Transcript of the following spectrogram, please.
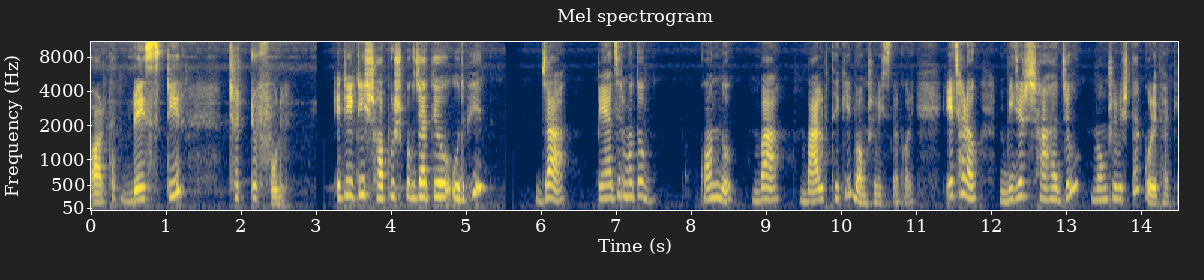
অর্থাৎ বৃষ্টির ছোট্ট ফুল। এটি একটি সপুষ্পক জাতীয় উদ্ভিদ যা পেঁয়াজের মতো কন্দ বা বাল্ব থেকে বংশবিস্তার করে। এছাড়াও বীজের সাহায্যেও বংশবিস্তার করে থাকে।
